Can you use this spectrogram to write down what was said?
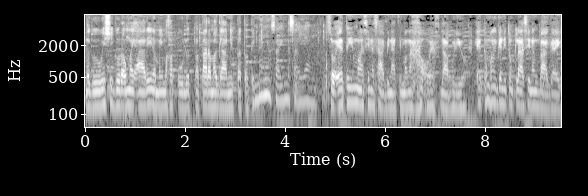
Nag-wish siguro ang may-ari na may makapulot pa para magamit pa to. Tingnan nyo, sayang na sayang. So, ito yung mga sinasabi natin mga OFW. Ito mga ganitong klase ng bagay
